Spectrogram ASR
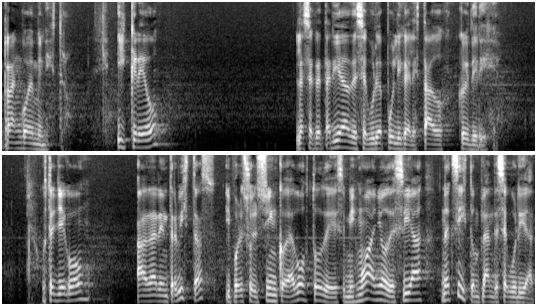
rango de ministro. Y creó la Secretaría de Seguridad Pública del Estado que hoy dirige. Usted llegó a dar entrevistas y por eso el 5 de agosto de ese mismo año decía no existe un plan de seguridad,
